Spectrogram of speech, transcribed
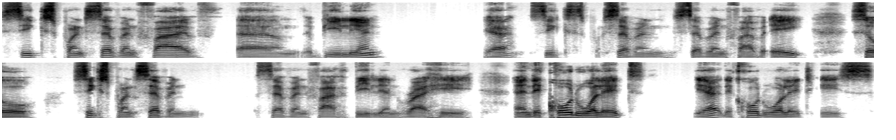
6.75 um billion. Yeah six seven seven five eight. So six point seven seven five billion right here. And the code wallet yeah the code wallet is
